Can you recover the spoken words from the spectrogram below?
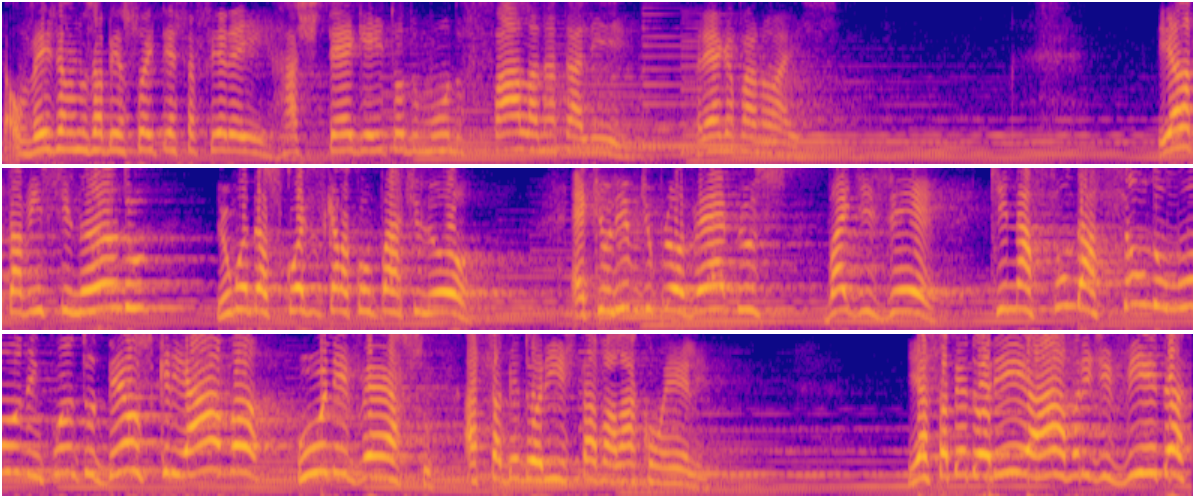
Talvez ela nos abençoe terça-feira aí. Hashtag aí todo mundo. Fala, Nathalie. Prega para nós. E ela estava ensinando, e uma das coisas que ela compartilhou é que o livro de Provérbios vai dizer que na fundação do mundo, enquanto Deus criava o universo, a sabedoria estava lá com ele. E a sabedoria, a árvore de vida,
